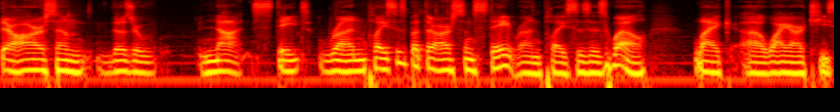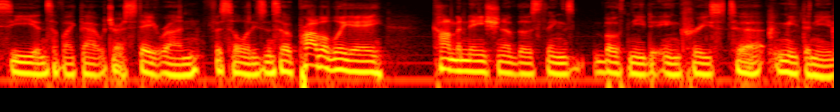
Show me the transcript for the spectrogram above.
There are some. Those are not state-run places, but there are some state-run places as well, like uh, YRTC and stuff like that, which are state-run facilities. And so probably a combination of those things both need to increase to meet the need.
